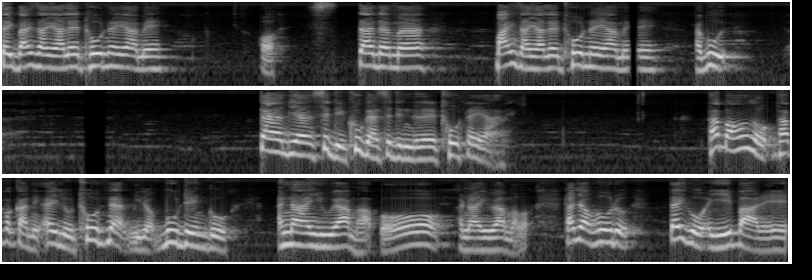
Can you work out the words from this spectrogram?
စိတ်ပိုင်းဆိုင်ရာလည်းထိုးနှက်ရမယ်ဟောတန်တမန်ပိုင်းဆိုင်ရာလည်းထိုးနှက်ရမယ်အခုတံပြန်စစ်တီခုခံစစ်တီနဲ့လည်းထိုးနှက်ရမယ်ဖတ်ပေါင်းဆိုဖတ်ပကနေအဲ့လိုထိုးနှက်ပြီးတော့ပူတင်ကိုအနိုင်ယူရမှာပေါ့အနိုင်ယူရမှာပေါ့ဒါကြောင့်ဟိုတို့ တိတ်ကိုအရေးပါတယ်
